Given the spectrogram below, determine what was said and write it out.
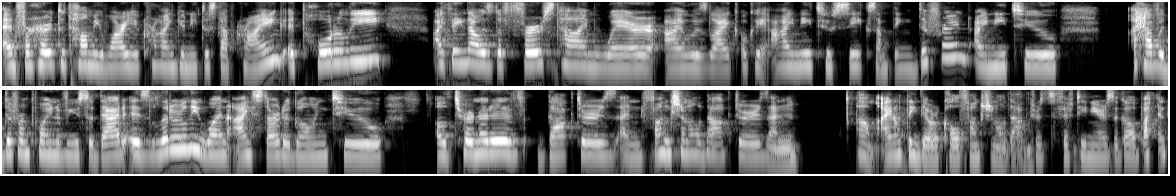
and for her to tell me why are you crying you need to stop crying it totally I think that was the first time where I was like okay I need to seek something different I need to have a different point of view so that is literally when I started going to alternative doctors and functional doctors and um, I don't think they were called functional doctors 15 years ago, but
